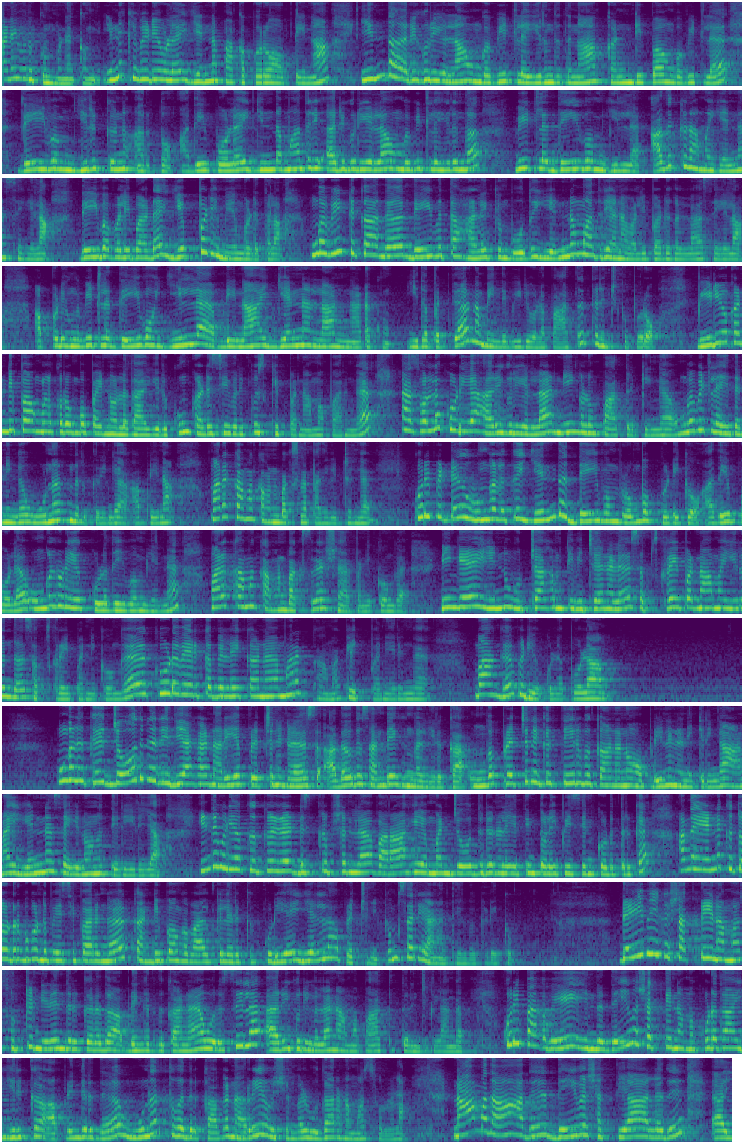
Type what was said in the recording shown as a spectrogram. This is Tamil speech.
அனைவருக்கும் வணக்கம். இன்னைக்கு வீடியோவில் என்ன பார்க்க போகிறோம் அப்படின்னா இந்த அறிகுறியெல்லாம் உங்கள் வீட்டில் இருந்ததுன்னா கண்டிப்பாக உங்கள் வீட்டில் தெய்வம் இருக்குன்னு அர்த்தம். அதே போல் இந்த மாதிரி அறிகுறியெல்லாம் உங்கள் வீட்டில் இருந்தால் வீட்டில் தெய்வம் இல்லை. அதுக்கு நாம் என்ன செய்யலாம்? தெய்வ வழிபாடை எப்படி மேம்படுத்தலாம்? உங்கள் வீட்டுக்கு அந்த தெய்வத்தை அழைக்கும் போது என்ன மாதிரியான வழிபாடுகள்லாம் செய்யலாம்? அப்படி உங்கள் வீட்டில் தெய்வம் இல்லை அப்படின்னா என்னெல்லாம் நடக்கும்? இதை பற்றி தான் நம்ம இந்த வீடியோவில் பார்த்து தெரிஞ்சுக்க போகிறோம் வீடியோ கண்டிப்பாக உங்களுக்கு ரொம்ப பயனுள்ளதாக இருக்கும். கடைசி வரைக்கும் ஸ்கிப் பண்ணாமல் பாருங்கள் நான் சொல்லக்கூடிய அறிகுறியெல்லாம் நீங்களும் பார்த்துருக்கீங்க. உங்கள் வீட்டில் இதை நீங்கள் உணர்ந்துருக்கிறீங்க அப்படின்னா மறக்காமல் கமெண்ட் பாக்ஸில் பதிவிட்டுருங்க. குறிப்பிட்டு உங்களுக்கு எந்த தெய்வம் ரொம்ப பிடிக்கும்? அதே போல் உங்களுடைய குலதெய்வம் என்ன? மறக்காமல் கமெண்ட் பாக்ஸில் ஷேர் பண்ணிக்கோங்க. நீங்கள் இன்னும் உற்சாகம் டிவி சேனலை சப்ஸ்கிரைப் பண்ணாமல் இருந்தால் சப்ஸ்கிரைப் பண்ணிக்கோங்க. கூடவே இருக்க பெல்லைக்கான மறக்காமல் கிளிக் பண்ணிடுங்க வாங்க வீடியோக்குள்ளே போகலாம் உங்களுக்கு ஜோதிட ரீதியாக நிறைய பிரச்சனைகளை அதாவது சந்தேகங்கள் இருக்கா? உங்கள் பிரச்சனைக்கு தீர்வு காணணும் அப்படின்னு நினைக்கிறீங்க. ஆனால் என்ன செய்யணும்னு தெரியலையா? இந்த வீடியோக்கு கீழே டிஸ்கிரிப்ஷனில் வராகி அம்மன் ஜோதிட நிலையத்தின் தொலைபேசின்னு கொடுத்துருக்கேன் அந்த எண்ணுக்கு தொடர்பு கொண்டு பேசி பாருங்கள் கண்டிப்பாக உங்கள் வாழ்க்கையில் இருக்கக்கூடிய எல்லா பிரச்சனைக்கும் சரியான தீர்வு கிடைக்கும். தெய்வீக சக்தி நம்ம சுற்றி நிறைந்திருக்கிறது அப்படிங்கிறதுக்கான ஒரு சில அறிகுறிகளை நாம் பார்த்து தெரிஞ்சுக்கலாங்க. குறிப்பாகவே இந்த தெய்வ சக்தி நம்ம கூட தான் இருக்குது அப்படிங்கிறத உணர்த்துவதற்காக நிறைய விஷயங்கள் உதாரணமாக சொல்லலாம். நாம தான் அது தெய்வ சக்தியா அல்லது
